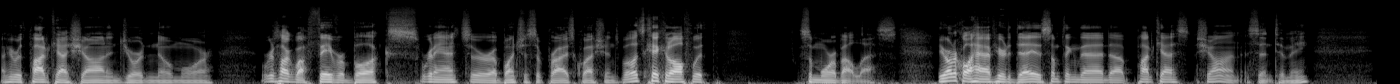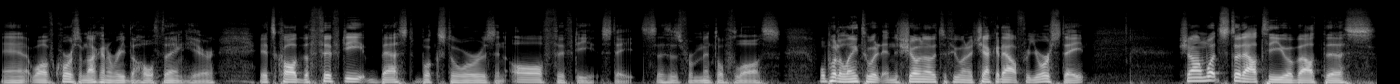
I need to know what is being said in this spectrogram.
I'm here with Podcast Shawn and Jordan Know Moore. We're going to talk about favorite books. We're going to answer a bunch of surprise questions, but let's kick it off with some more about less. The article I have here today is something that uh, Podcast Shawn sent to me. And, well, of course, I'm not going to read the whole thing here. It's called The 50 Best Bookstores in All 50 States. This is from Mental Floss. We'll put a link to it in the show notes if you want to check it out for your state. Shawn, what stood out to you about this?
